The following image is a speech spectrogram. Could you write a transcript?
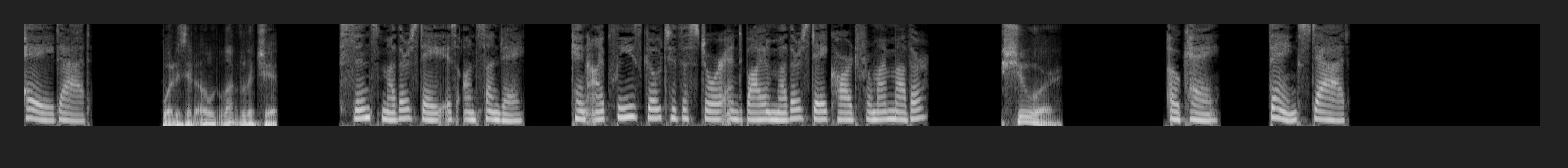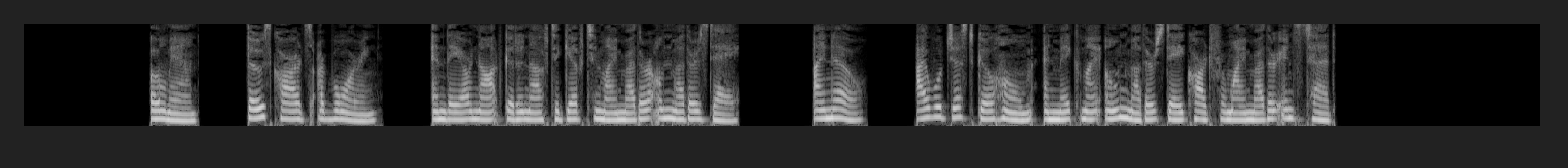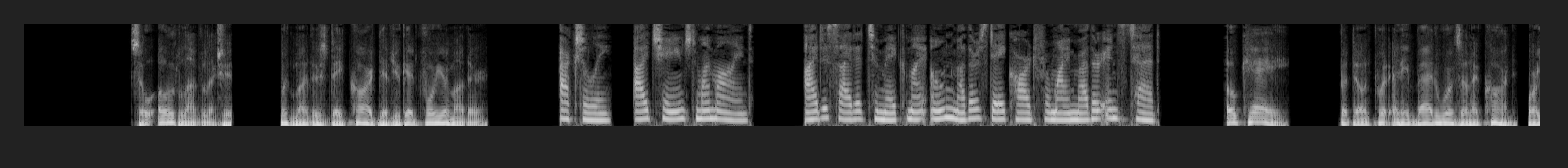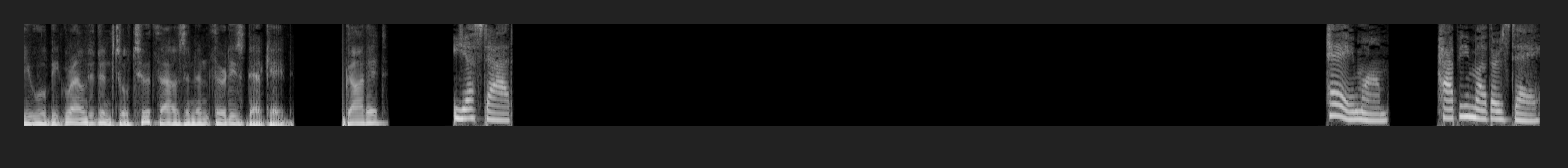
Hey Dad, What is it, old Lovelitchi? since Mother's Day is on Sunday, can I please go to the store and buy a Mother's Day card for my mother? Sure. Okay. Thanks Dad. Oh man. Those cards are boring. And they are not good enough to give to my mother on Mother's Day. I know. I will just go home and make my own Mother's Day card for my mother instead. So, old Lovelitchi. What Mother's Day card did you get for your mother? Actually, I changed my mind. I decided to make my own Mother's Day card for my mother instead. Okay. But don't put any bad words on a card, or you will be grounded until 2030's decade. Got it? Yes, Dad. Hey, Mom. Happy Mother's Day.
